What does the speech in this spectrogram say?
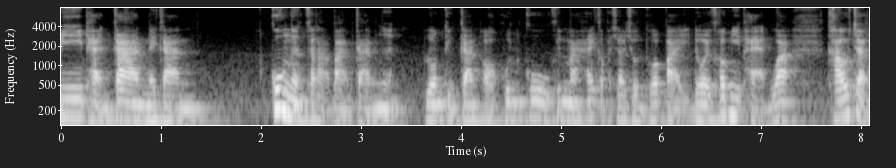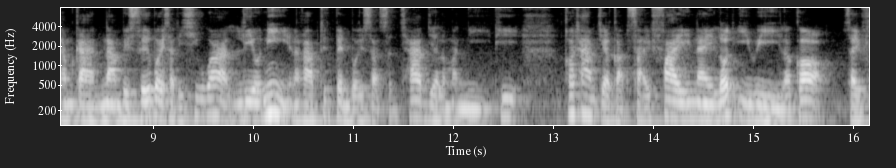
มีแผนการในการกู้เงินสถาบันการเงิน รวมถึงการออกหุ้นกู้ขึ้นมาให้กับประชาชนทั่วไป โดยเขามีแผนว่าเขาจะทำการนำไปซื้อบริษัทที่ชื่อว่าเลียวนี่นะครับ ซึ่งเป็นบริษัทสัญชาติเยอรมนีที่เขาทำเกี่ยวกับสายไฟในรถ EV แล้วก็สายไฟ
